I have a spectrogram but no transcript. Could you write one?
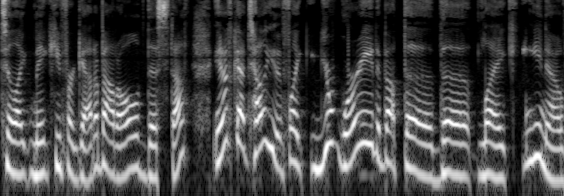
to like make you forget about all of this stuff. And I've got to tell you, if like you're worried about the the like you know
